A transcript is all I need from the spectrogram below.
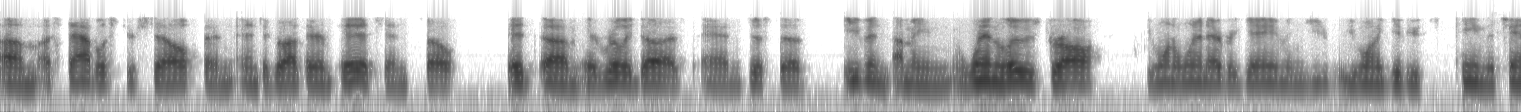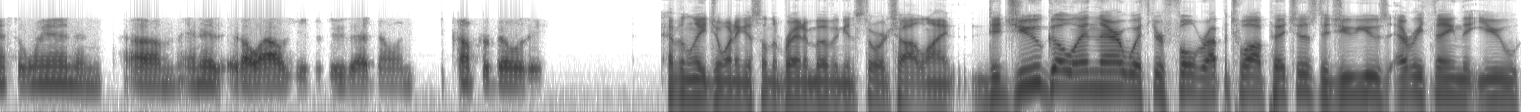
um, established yourself and and to go out there and pitch and so it um, it really does and just to even I mean win lose draw you want to win every game and you you want to give your team the chance to win and um, and it, it allows you to do that knowing comfortability Evan Lee joining us on the Brandon Moving and Storage Hotline. Did you go in there with your full repertoire of pitches? Did you use everything that you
